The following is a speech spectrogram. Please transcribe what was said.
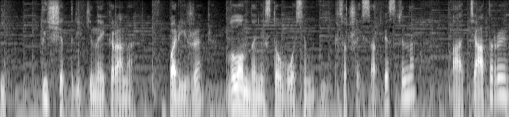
и 1003 киноэкрана в Париже, в Лондоне 108 и 506 соответственно, а театры,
